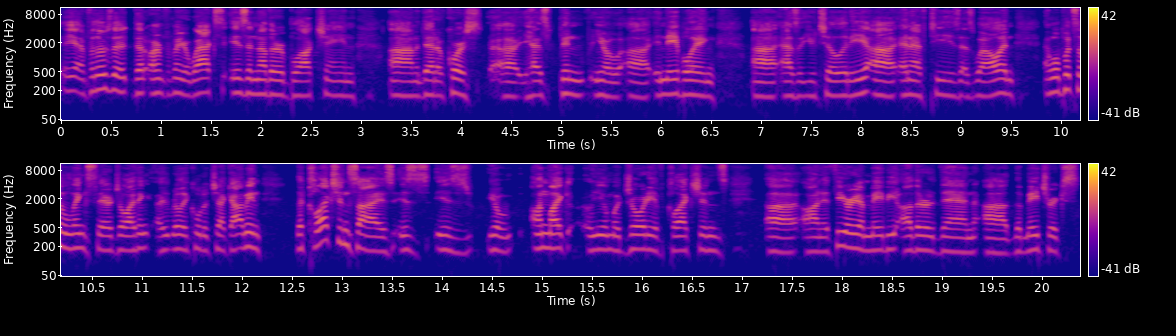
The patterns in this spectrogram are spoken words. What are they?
Yeah, for those that, that aren't familiar, Wax is another blockchain um, that, of course, uh, has been you know uh, enabling uh, as a utility uh, NFTs as well, and and we'll put some links there, Joel. I think uh, really cool to check out. I mean, the collection size is is you know unlike you know majority of collections uh, on Ethereum, maybe other than the Matrix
